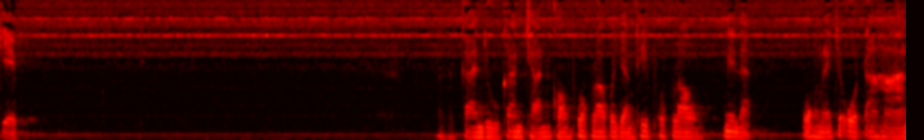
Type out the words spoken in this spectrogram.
เจ็บการอยู่การฉันของพวกเราก็อย่างที่พวกเรานี่แหละองค์ไหนจะอดอาหาร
